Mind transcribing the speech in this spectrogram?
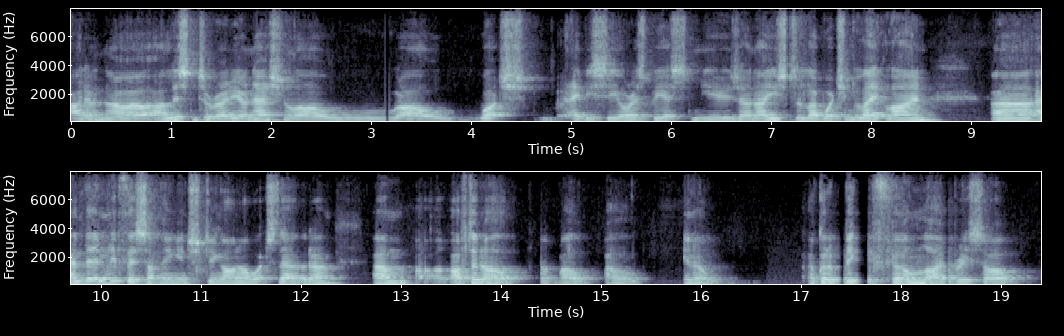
I don't know. I'll, I'll, listen to Radio National. I'll I'll watch ABC or SBS News, and I used to love watching Lateline. Uh, and then if there's something interesting on, I'll watch that. But um, um, often I'll, I'll, I'll, you know, I've got a big film library, so I'll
